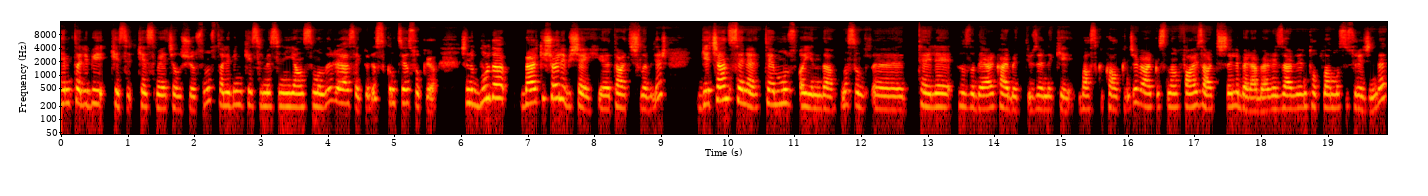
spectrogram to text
hem talebi kesi, kesmeye çalışıyorsunuz. Talebin kesilmesinin yansımaları reel sektörde sıkıntıya sokuyor. Şimdi burada belki şöyle bir şey e, tartışılabilir. Geçen sene Temmuz ayında nasıl e, TL hızlı değer kaybetti üzerindeki baskı kalkınca ve arkasından faiz artışlarıyla beraber rezervlerin toplanması sürecinde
